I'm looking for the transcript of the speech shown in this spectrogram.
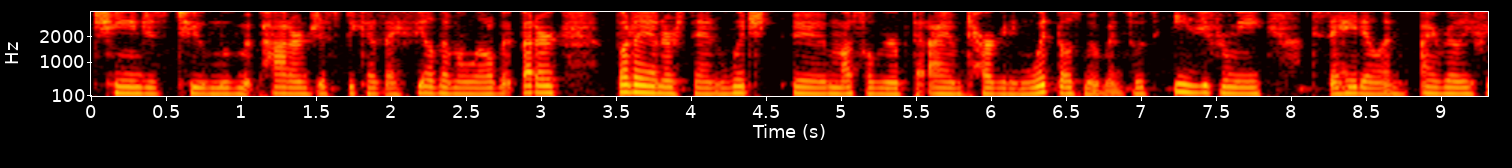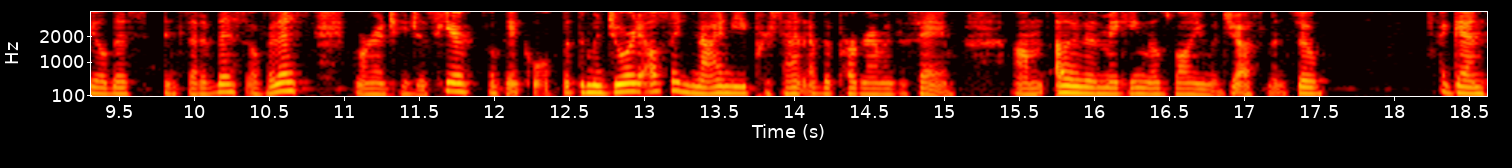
changes to movement patterns just because I feel them a little bit better. But I understand which uh, muscle group that I am targeting with those movements. So it's easy for me to say, hey, Dylan, I really feel this instead of this over this. We're going to change this here. Okay, cool but the majority, I'll say 90% of the program is the same, um, other than making those volume adjustments. So again,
